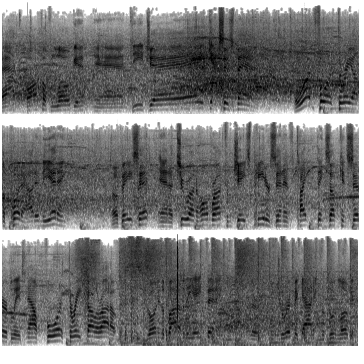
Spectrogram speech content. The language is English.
Back off of Logan, and DJ gets his man. 1-4-3 on the putout in the inning. A base hit and a two-run home run from Jace Peterson has tightened things up considerably. It's now 4-3 Colorado going to the bottom of the eighth inning. Another terrific outing for Boone Logan.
